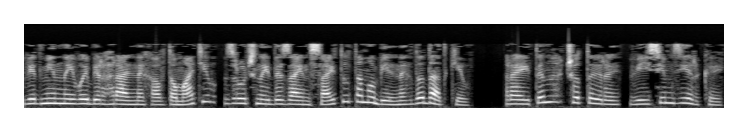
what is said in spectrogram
Відмінний вибір гральних автоматів, зручний дизайн сайту та мобільних додатків. Рейтинг 4, 8 зірки.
